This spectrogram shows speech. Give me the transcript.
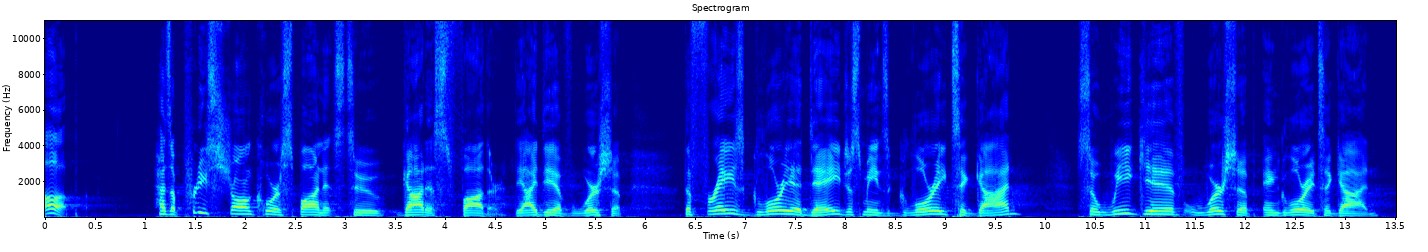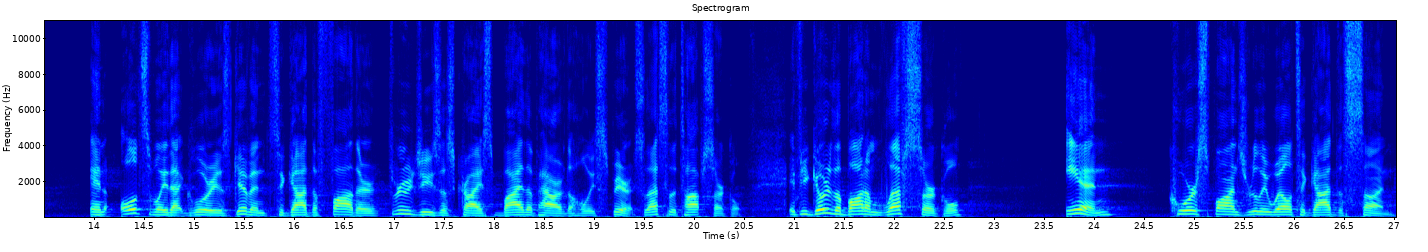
Up has a pretty strong correspondence to God as Father, the idea of worship. The phrase Gloria Dei just means glory to God. So we give worship and glory to God. And ultimately, that glory is given to God the Father through Jesus Christ by the power of the Holy Spirit. So that's the top circle. If you go to the bottom left circle, in corresponds really well to God the Son.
